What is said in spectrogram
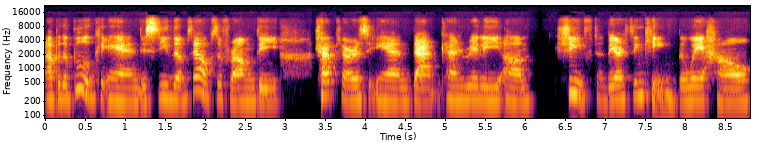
up the book and see themselves from the chapters, and that can really um, shift their thinking, the way how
